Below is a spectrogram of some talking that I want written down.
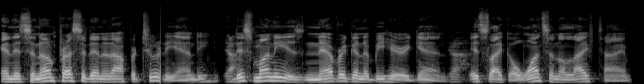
and it's an unprecedented opportunity, Andy. Yeah. This money is never going to be here again. Yeah. It's like a once in a lifetime,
